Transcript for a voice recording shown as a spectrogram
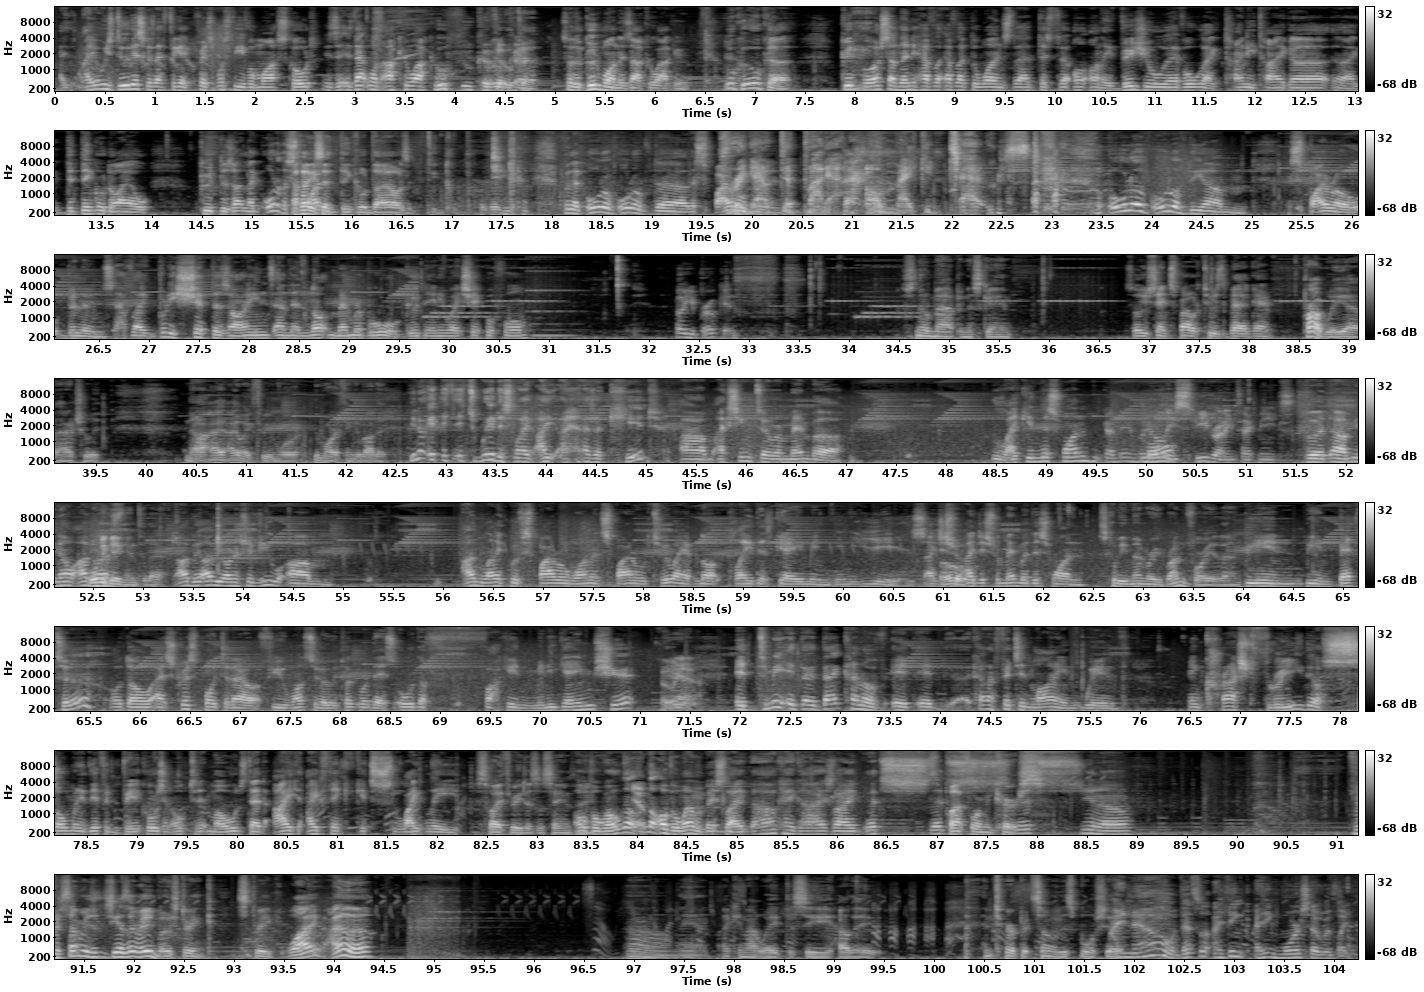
I, I always do this because I forget. Chris, what's the evil mask called? Is it, is that one Aku Aku? Uka Uka Uka. Uka. So the good one is Aku Aku. Uka Uka, good boss, and then you have like, have like the ones that just uh, on, on a visual level, like Tiny Tiger, like the Dingodile, good design, like all of the. I thought you said Dinkle Dial. I was like Dinkle but like all of all of the the Spyro. villains- butter. I'm making toast. all of all of the um Spyro villains have like pretty shit designs, and they're not memorable or good in any way, shape, or form. oh, you broke it. There's no map in this game. So you're saying Spyro Two is a bad game? Probably, yeah, actually. No, I, I like three more. The more I think about it. You know, it, it, it's weird. It's like I, I, as a kid, um, I seem to remember liking this one, Goddamn, look at all No. these speedrunning techniques. but um, you know, I'll We'll be honest- getting into that. I'll be, I'll be honest with you. Um, unlike with Spyro One and Spyro Two, I have not played this game in, in years. I just Oh. I just remember this one This could be memory run for you then. being being better. Although, as Chris pointed out a few months ago, we talked about this all the fucking mini game shit. Oh Yeah. yeah. It to me, it that, that kind of it it kind of fits in line with. In Crash Three, there are so many different vehicles and alternate modes that I I think it gets slightly Sly 3 does the same thing. overwhelming. Yep. Not overwhelming, but it's like, oh, okay, guys, like let's let's platforming curse. let's, you know, For some reason, she has a rainbow streak. Streak. Why? I don't know. Oh man, I cannot wait to see how they interpret some of this bullshit. I know. That's what I think. I think more so with like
